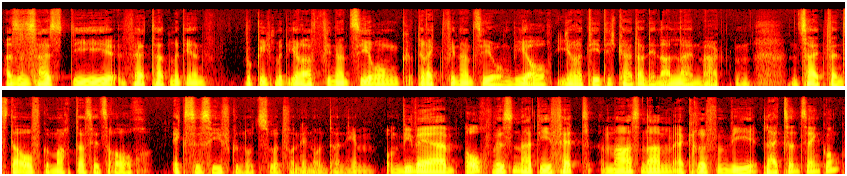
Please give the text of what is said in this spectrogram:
Also das heißt, die Fed hat mit ihren wirklich mit ihrer Finanzierung, Direktfinanzierung wie auch ihrer Tätigkeit an den Anleihenmärkten ein Zeitfenster aufgemacht, das jetzt auch exzessiv genutzt wird von den Unternehmen. Und wie wir ja auch wissen, hat die FED Maßnahmen ergriffen wie Leitzinssenkung.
